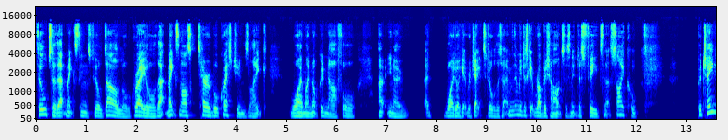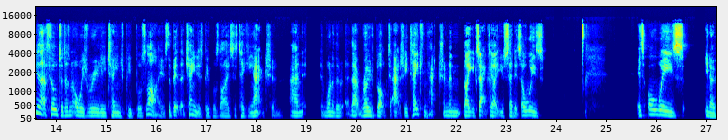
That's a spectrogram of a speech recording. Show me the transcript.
filter that makes things feel dull or grey or that makes them ask terrible questions like, "Why am I not good enough?" or uh, you know, uh, "Why do I get rejected all the time?" And then we just get rubbish answers, and it just feeds that cycle. But changing that filter doesn't always really change people's lives. The bit that changes people's lives is taking action. And one of the that roadblock to actually taking action. And like exactly like you said it's always it's always you know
